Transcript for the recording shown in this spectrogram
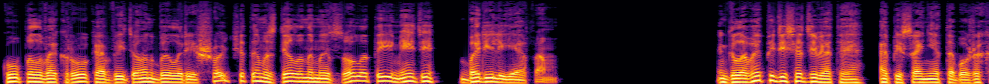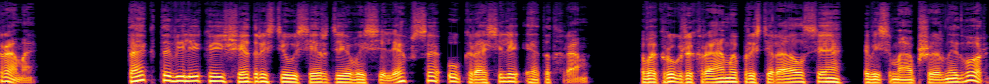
Купол вокруг обведен был решетчатым, сделанным из золота и меди, барельефом. Глава 59. Описание того же храма. Так-то великая щедрость и усердие Василевса украсили этот храм. Вокруг же храма простирался весьма обширный двор,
